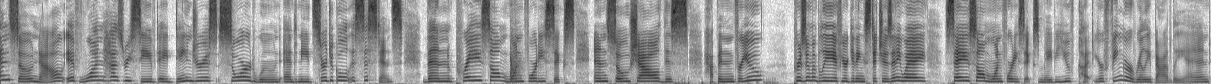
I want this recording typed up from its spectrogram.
And so now, if one has received a dangerous sword wound and needs surgical assistance, then pray Psalm 146, and so shall this happen for you. Presumably, if you're getting stitches anyway, say Psalm 146. Maybe you've cut your finger really badly and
